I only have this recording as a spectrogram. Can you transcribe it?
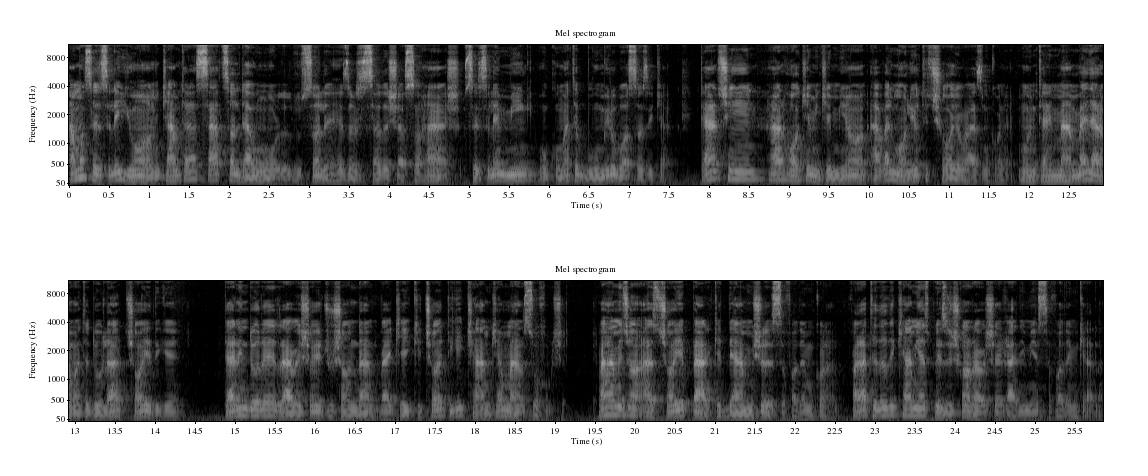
اما سلسله یوان کمتر از 100 سال دوام آورد و سال 1368 سلسله مینگ حکومت بومی رو بازسازی کرد. در چین هر حاکمی که میاد اول مالیات چای رو وضع می‌کنه. مهمترین منبع درآمد دولت چای دیگه. در این دوره روش های جوشاندن و کیک چای دیگه کم کم منسوخ میشه و همه جا از چای برگ که دم می‌شد استفاده می‌کنن. فقط تعداد کمی از پزشکان روش قدیمی استفاده می‌کردن.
